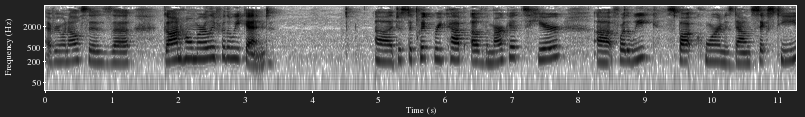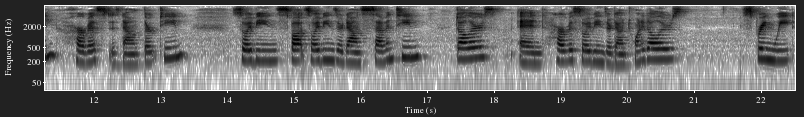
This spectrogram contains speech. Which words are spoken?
everyone else is uh, gone home early for the weekend. Uh, just a quick recap of the markets here. Uh, for the week, spot corn is down 16, harvest is down 13. Soybeans, spot soybeans are down $17 and harvest soybeans are down $20. Spring wheat,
